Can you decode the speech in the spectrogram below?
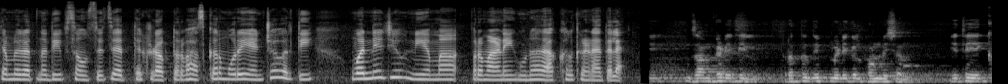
त्यामुळे रत्नदीप संस्थेचे अध्यक्ष डॉक्टर भास्कर मोरे यांच्यावरती वन्यजीव नियमाप्रमाणे गुन्हा दाखल करण्यात आला. जामखेड येथील रत्नदीप मेडिकल फाउंडेशन येथे एक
